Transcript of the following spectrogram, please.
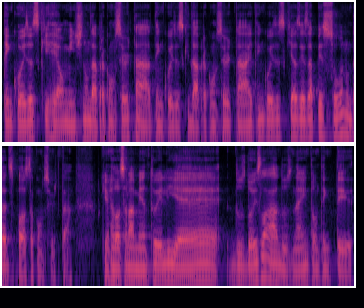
tem coisas que realmente não dá para consertar, tem coisas que dá para consertar e tem coisas que às vezes a pessoa não está disposta a consertar. Porque o relacionamento ele é dos dois lados, né? Então tem que ter,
